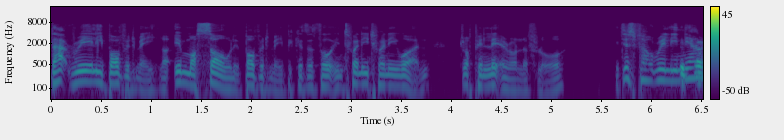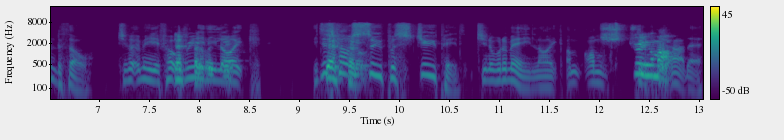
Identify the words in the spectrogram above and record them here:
that really bothered me. Like in my soul, it bothered me because I thought in 2021, dropping litter on the floor, it just felt really Neanderthal. Do you know what I mean? It felt Definitely. really like it just felt super stupid. Do you know what I mean? Like I'm, I'm String gonna 'em put it up. out there.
